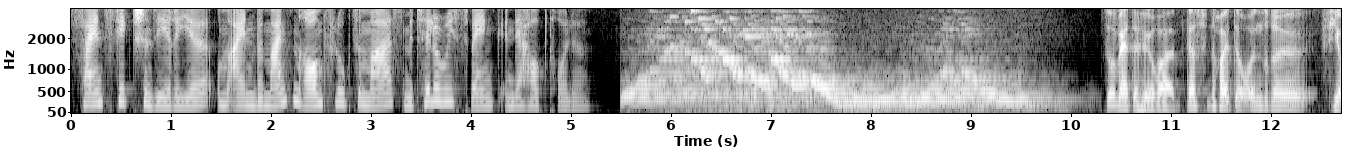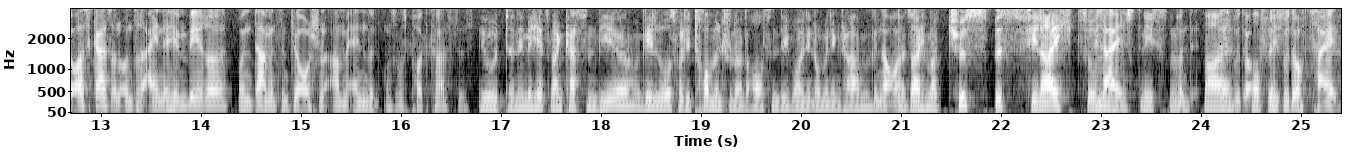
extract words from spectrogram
Science-Fiction-Serie um einen bemannten Raumflug zum Mars mit Hilary Swank in der Hauptrolle. So, werte Hörer, das sind heute unsere vier Oscars und unsere eine Himbeere und damit sind wir auch schon am Ende unseres Podcastes. Gut, dann nehme ich jetzt meinen Kasten Bier und gehe los, weil die trommeln schon da draußen, die wollen den unbedingt haben. Genau. Dann sage ich mal Tschüss, bis vielleicht zum vielleicht. nächsten und Mal. Es wird, auch, es wird auch Zeit.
